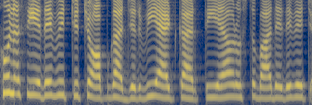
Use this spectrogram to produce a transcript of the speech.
ਹੁਣ ਅਸੀਂ ਇਹਦੇ ਵਿੱਚ ਚੌਪ ਗਾਜਰ ਵੀ ਐਡ ਕਰਤੀ ਹੈ ਔਰ ਉਸ ਤੋਂ ਬਾਅਦ ਇਹਦੇ ਵਿੱਚ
